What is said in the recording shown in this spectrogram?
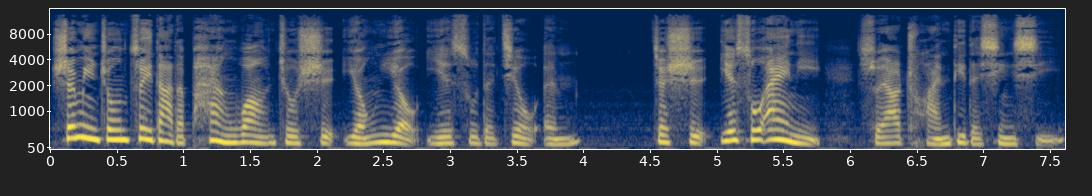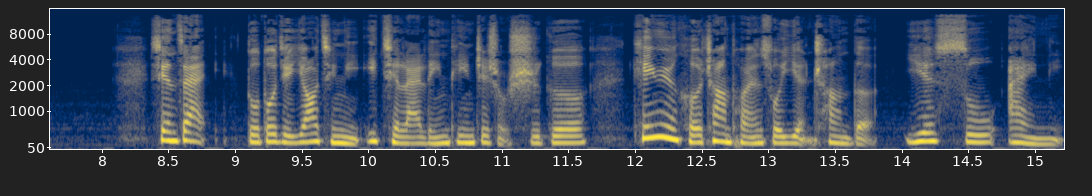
生命中最大的盼望就是拥有耶稣的救恩。这是耶稣爱你所要传递的信息。现在，多多姐邀请你一起来聆听这首诗歌，天韵合唱团所演唱的《耶稣爱你》。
